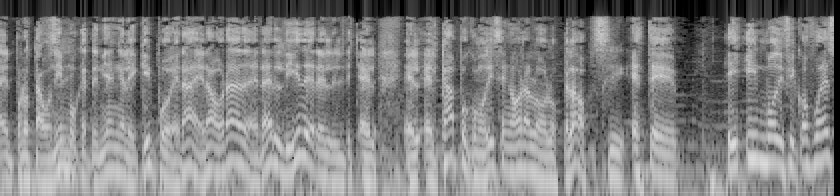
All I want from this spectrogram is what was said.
el protagonismo sí. que tenía en el equipo, era, era ahora, era el líder, el, el, el, el capo, como dicen ahora los, los pelados. Sí. Este, y, y modificó fue eso.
